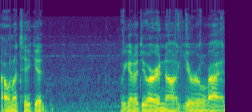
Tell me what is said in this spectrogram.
I want to take it. We got to do our inaugural ride.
